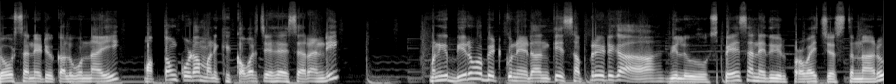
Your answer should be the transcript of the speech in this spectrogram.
డోర్స్ అనేటివి కలిగి ఉన్నాయి మొత్తం కూడా మనకి కవర్ చేసేసారండి. మనకి బీరువా పెట్టుకునేదానికి సపరేట్గా వీళ్ళు స్పేస్ అనేది వీళ్ళు ప్రొవైడ్ చేస్తున్నారు.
